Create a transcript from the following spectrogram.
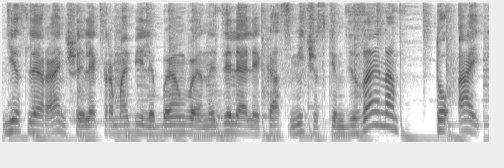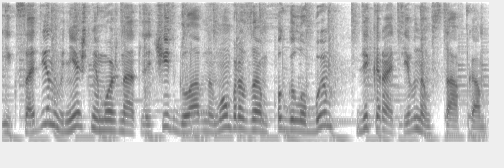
Если раньше электромобили BMW наделяли космическим дизайном, то iX1 внешне можно отличить главным образом по голубым декоративным вставкам.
